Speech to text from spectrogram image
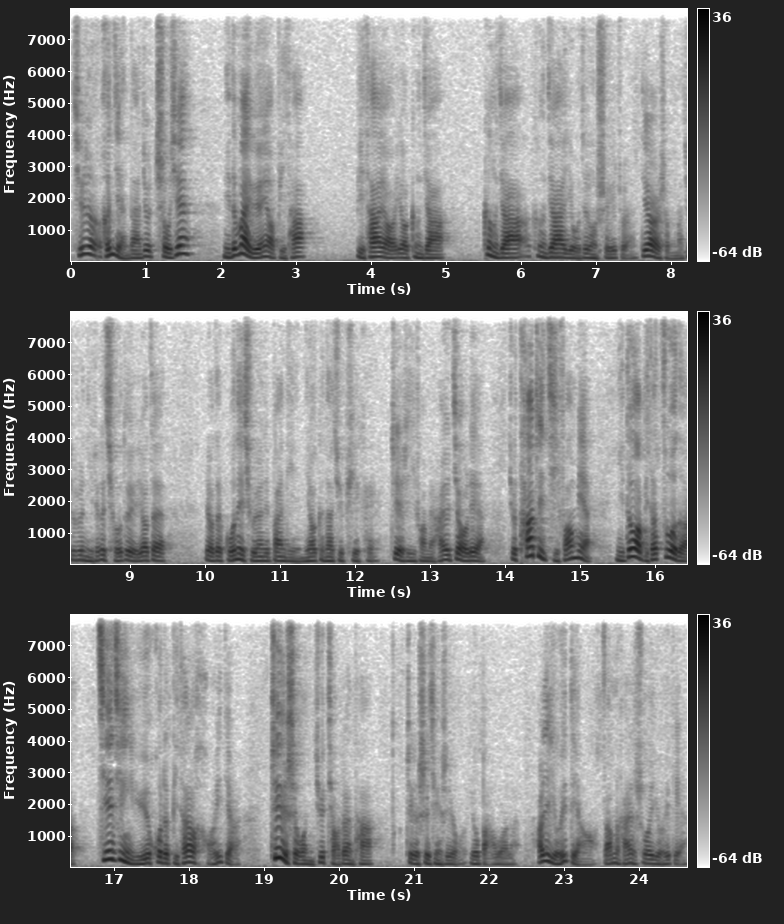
其实很简单，就首先你的外援要比他，比他要要更加、更加、更加有这种水准。第二什么呢？就是你这个球队要在要在国内球员的班底，你要跟他去 P K，这也是一方面。还有教练，就他这几方面，你都要比他做的接近于或者比他要好一点。这个时候你去挑战他。这个事情是有有把握的，而且有一点啊，咱们还是说有一点，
